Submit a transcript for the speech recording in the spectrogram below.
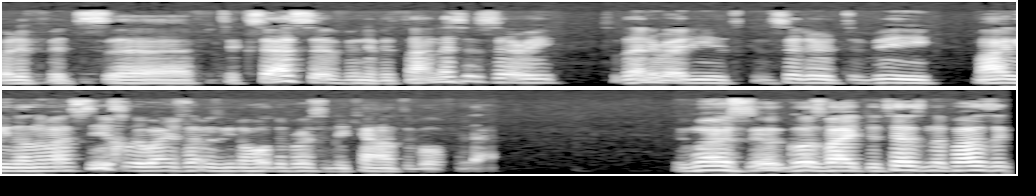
But if it's uh, if it's excessive and if it's not necessary, so then already it's considered to be magid al masich. The Rebbe is going to hold the person accountable for that. The goes right to says in the pasuk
